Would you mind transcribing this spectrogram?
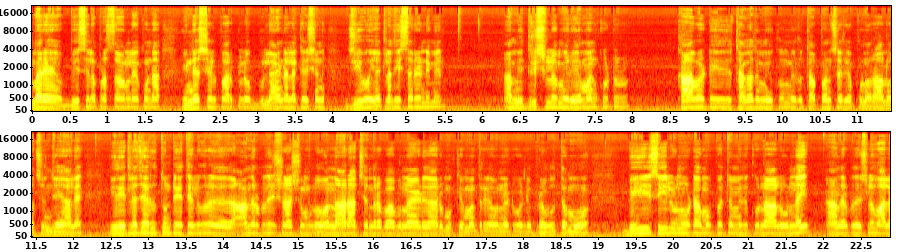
మరి బీసీల ప్రస్తావన లేకుండా ఇండస్ట్రియల్ పార్కులో ల్యాండ్ అలొకేషన్ జీవో ఎట్లా తీస్తారండి మీరు? మీ దృష్టిలో మీరు ఏమనుకుంటారు కాబట్టి ఇది తగదు మీకు మీరు తప్పనిసరిగా పునరాలోచన చేయాలి. ఇది ఇట్లా జరుగుతుంటే తెలుగు ఆంధ్రప్రదేశ్ రాష్ట్రంలో నారా చంద్రబాబు నాయుడు గారు ముఖ్యమంత్రిగా ఉన్నటువంటి ప్రభుత్వము బీసీలు నూట ముప్పై తొమ్మిది కులాలు ఉన్నాయి. ఆంధ్రప్రదేశ్లో వాళ్ళ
